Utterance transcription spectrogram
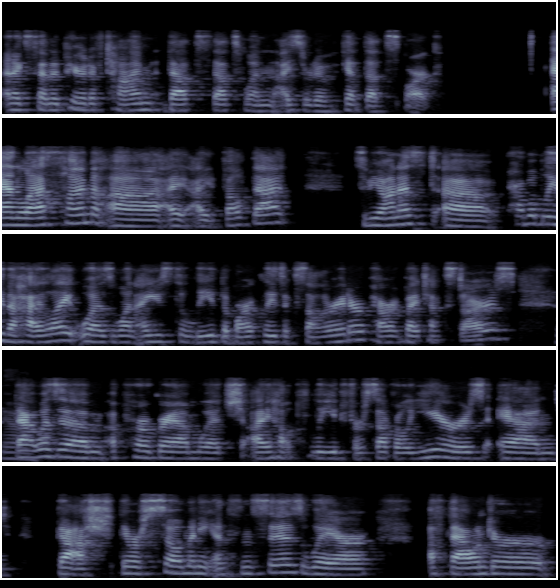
an extended period of time, that's that's when I sort of get that spark. And last time uh, I, I felt that to be honest, uh, probably the highlight was when I used to lead the Barclays Accelerator powered by Techstars. Yeah. That was um, a program which I helped lead for several years. And gosh, there were so many instances where a founder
